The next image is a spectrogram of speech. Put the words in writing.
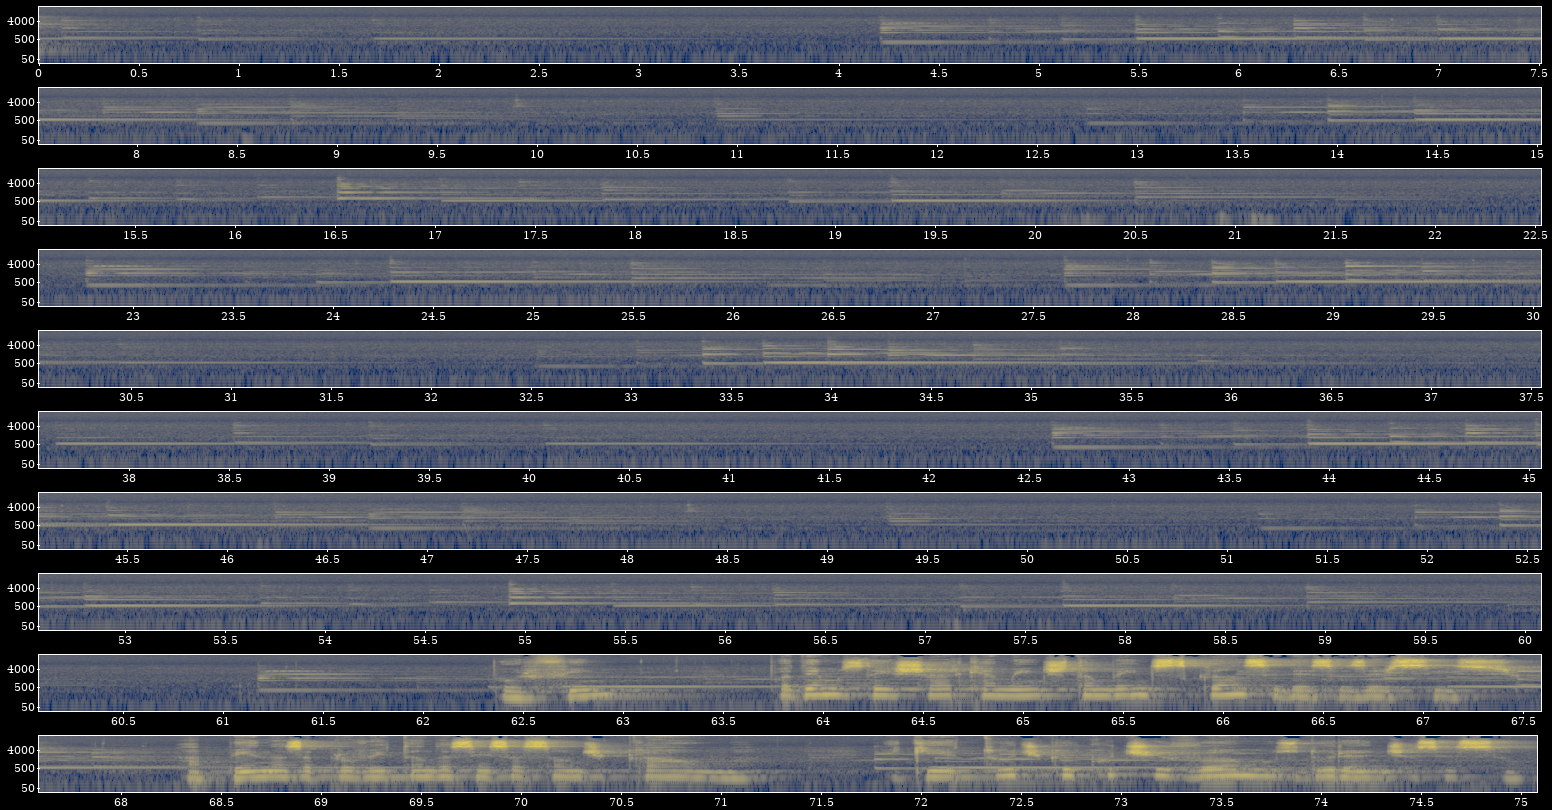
Por fim, podemos deixar que a mente também descanse desse exercício, apenas aproveitando a sensação de calma e quietude que cultivamos durante a sessão.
